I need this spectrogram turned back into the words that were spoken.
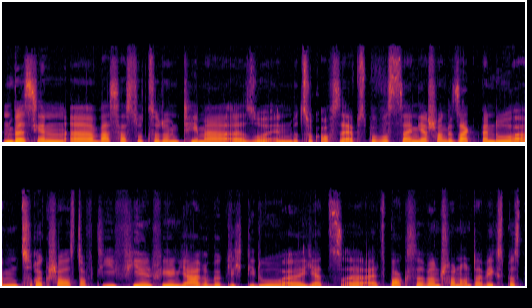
Ein bisschen, äh, was hast du zu dem Thema äh, so in Bezug auf Selbstbewusstsein ja schon gesagt, wenn du ähm, zurückschaust auf die vielen, vielen Jahre wirklich, die du äh, jetzt äh, als Boxerin schon unterwegs bist,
